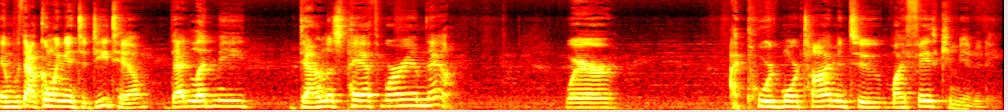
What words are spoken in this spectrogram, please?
And without going into detail, that led me down this path where I am now where I poured more time into my faith community.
